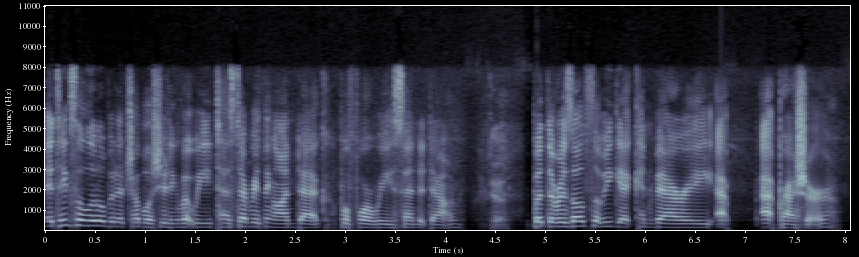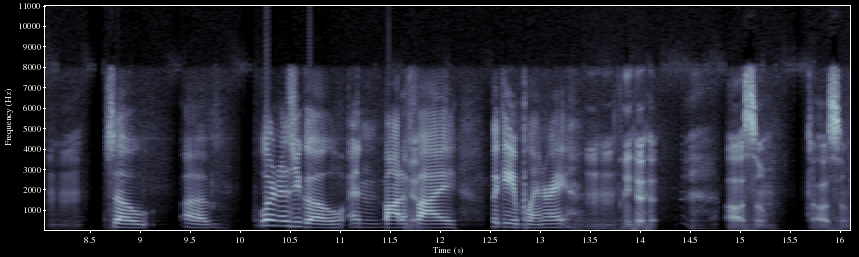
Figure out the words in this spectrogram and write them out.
it takes a little bit of troubleshooting, but we test everything on deck before we send it down. Okay. But the results that we get can vary at, at pressure. Mm -hmm. So um, learn as you go and modify yeah. the game plan, right? Mm -hmm. Yeah. Awesome. Awesome.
